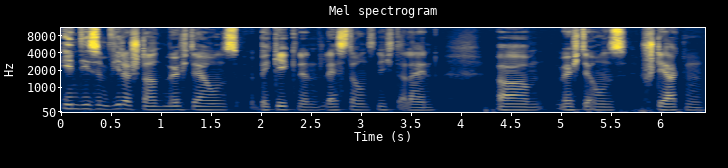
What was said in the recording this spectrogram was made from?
in diesem Widerstand möchte er uns begegnen, lässt er uns nicht allein, ähm, möchte uns stärken.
